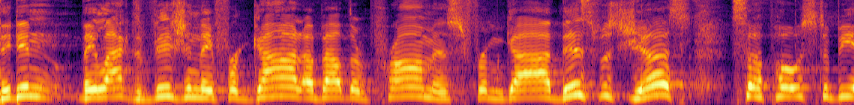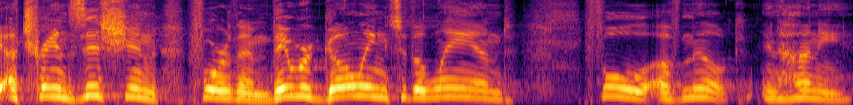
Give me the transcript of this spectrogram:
They didn't, they lacked vision. They forgot about their promise from God. This was just supposed to be a transition for them. They were going to the land full of milk and honey.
